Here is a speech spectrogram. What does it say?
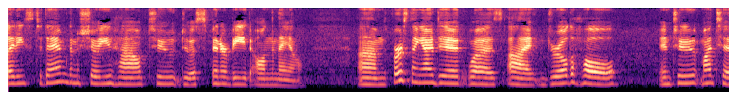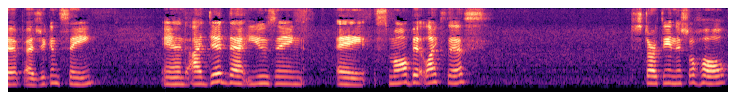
ladies, today I'm going to show you how to do a spinner bead on the nail. Um, the first thing I did was I drilled a hole into my tip as you can see and I did that using a small bit like this to start the initial hole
